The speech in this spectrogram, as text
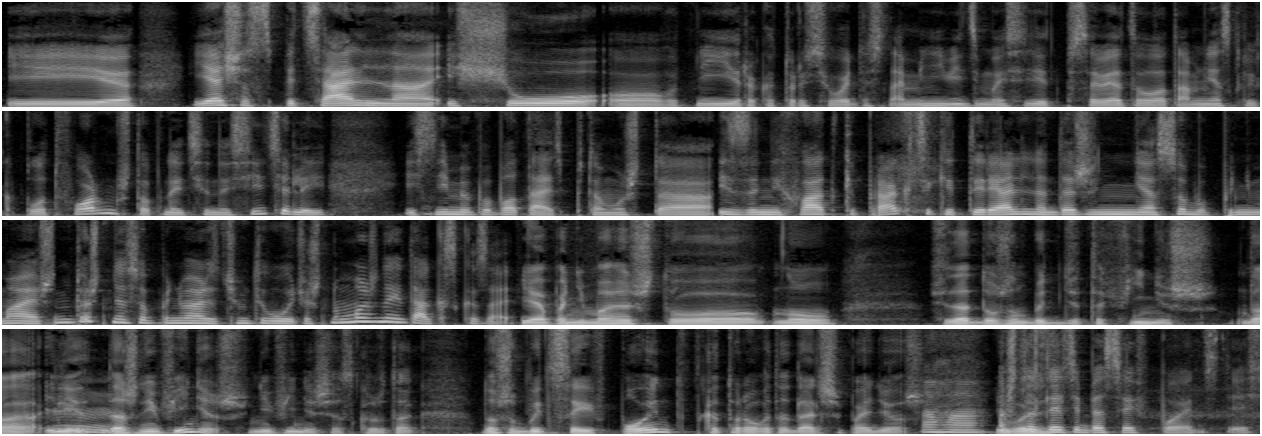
и я сейчас специально ищу... о, Вот мне Ира, которая сегодня с нами невидимая сидит, посоветовала там несколько платформ, чтобы найти носителей и с ними поболтать, потому что из-за нехватки практики ты реально даже не особо понимаешь... Ну, то, что не особо понимаешь, зачем ты его учишь, ну, можно и так сказать. Я понимаю, что, ну, всегда должен быть где-то финиш, да, или М. даже не финиш, не финиш, я скажу так, должен быть сейф-поинт, от которого ты дальше пойдешь. Ага. И А что вот для з- тебя сейфпоинт здесь?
